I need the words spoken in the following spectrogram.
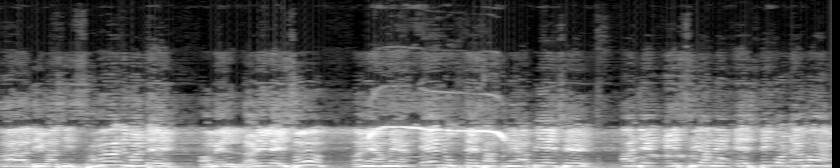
આ આદિવાસી સમાજ માટે અમે લડી લઈશું અને અમે એ જ ઉપદેશ આપને આપીએ છીએ. આજે એસસી અને એસટી કોટામાં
